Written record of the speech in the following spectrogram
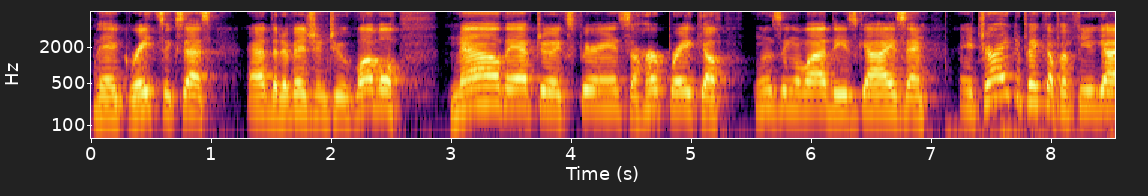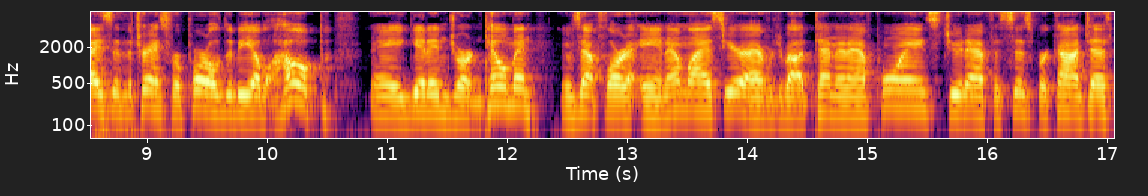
they had great success at the Division Two level. Now they have to experience the heartbreak of losing a lot of these guys, and they tried to pick up a few guys in the transfer portal to be able to help. They get in Jordan Tillman, He was at Florida A&M last year, averaged about 10.5 points, 2.5 assists per contest.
